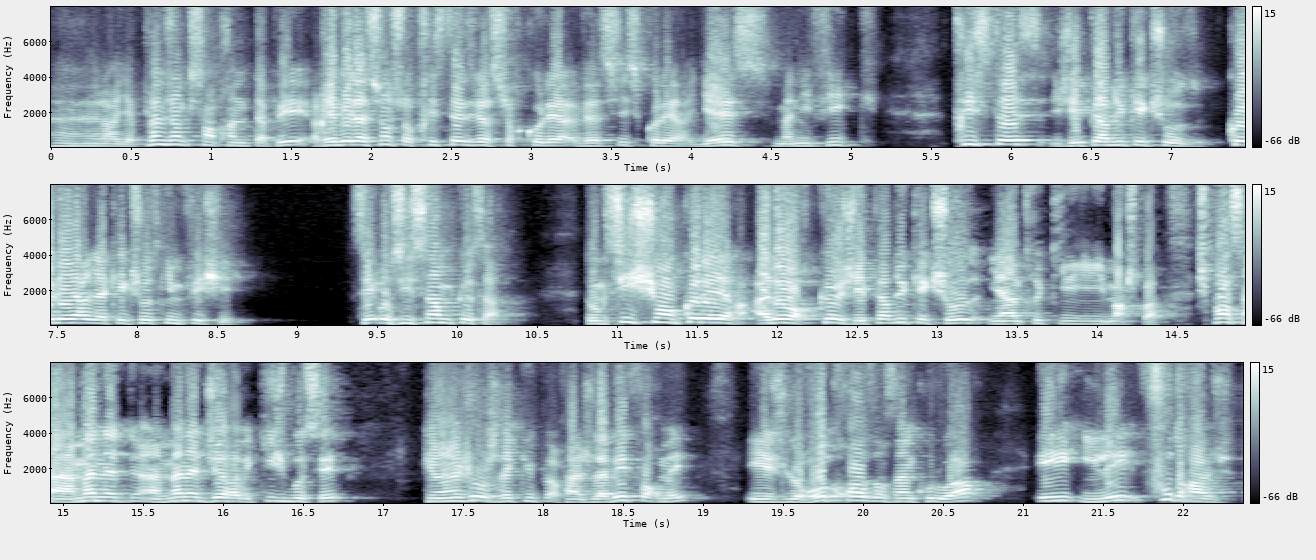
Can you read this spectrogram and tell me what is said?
Alors il y a plein de gens qui sont en train de taper. Révélation sur tristesse versus colère, versus colère. Yes, magnifique. Tristesse, j'ai perdu quelque chose. Colère, il y a quelque chose qui me fait chier. C'est aussi simple que ça. Donc, si je suis en colère alors que j'ai perdu quelque chose, il y a un truc qui marche pas. Je pense à un, manager, avec qui je bossais, qu'un jour je récupère, enfin, je l'avais formé et je le recroise dans un couloir et il est foudrage.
